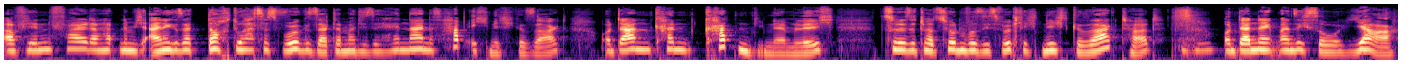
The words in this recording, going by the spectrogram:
auf jeden Fall, dann hat nämlich eine gesagt, doch, du hast das wohl gesagt. Dann meinte sie, hey, nein, das habe ich nicht gesagt. Und dann kann, cutten die nämlich zu der Situation, wo sie es wirklich nicht gesagt hat. Und dann denkt man sich so, ja,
